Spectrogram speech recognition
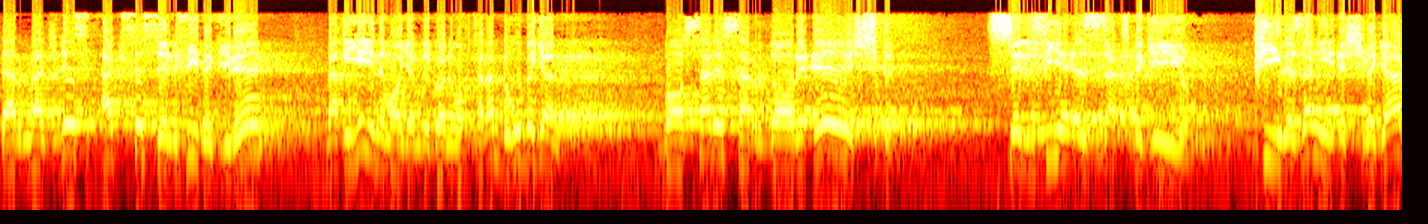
در مجلس عکس سلفی بگیره. بقیه نمایندگان محترم به او بگن با سر سردار عشق سلفی عزت بگیر پیرزنی اشوگر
